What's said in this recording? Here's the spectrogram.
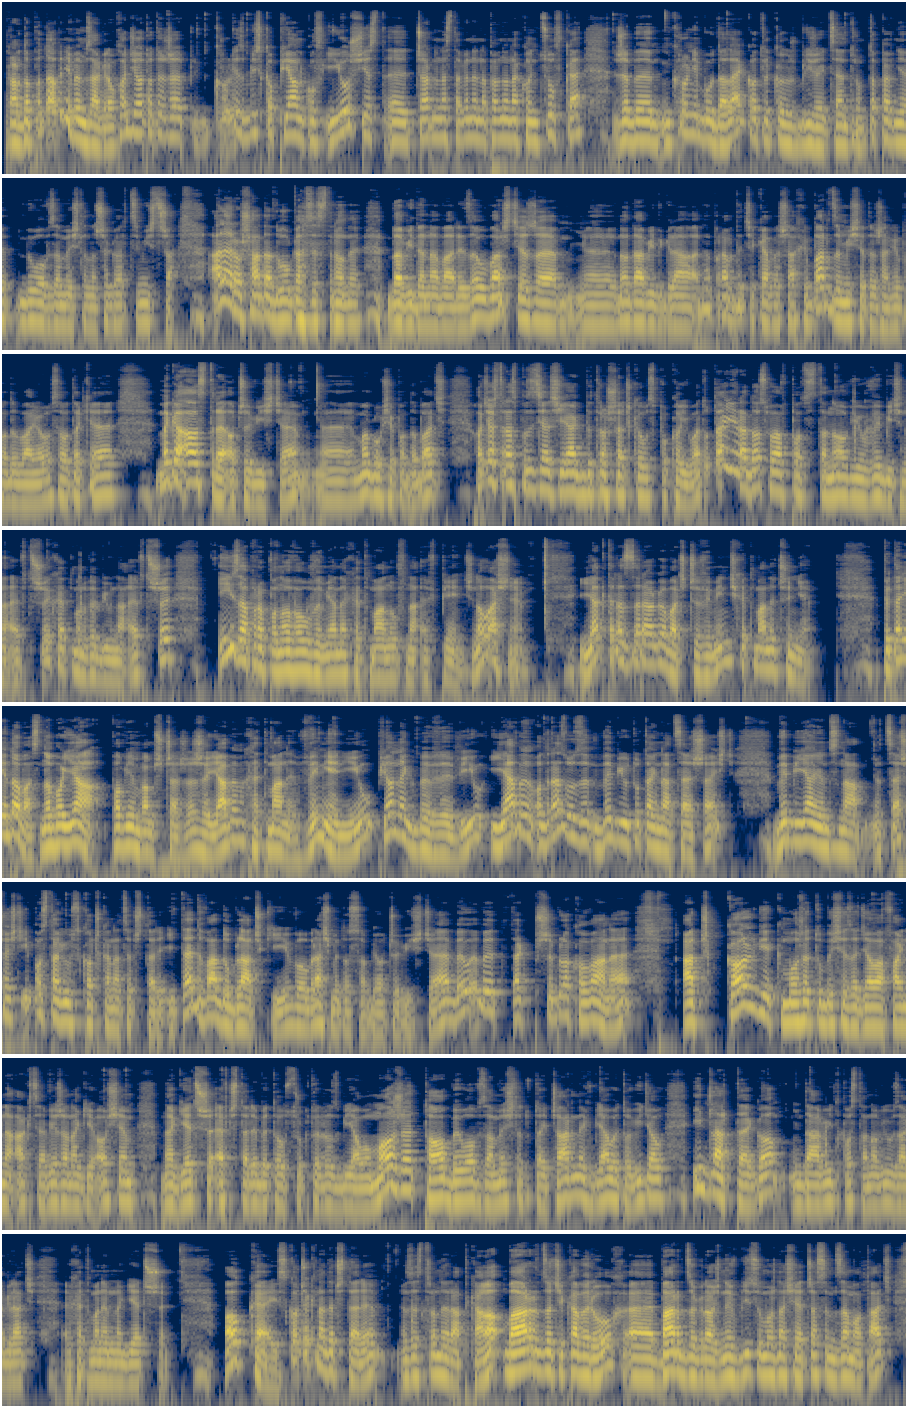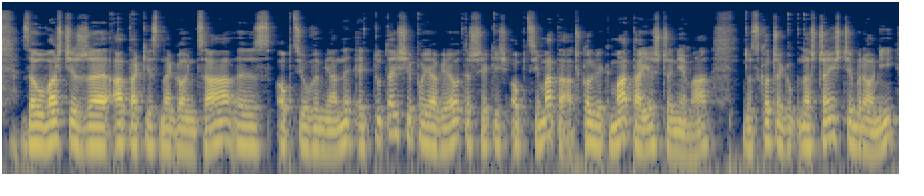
Prawdopodobnie bym zagrał. Chodzi o to też, że król jest blisko pionków i już jest e, czarny nastawiony na pewno na końcówkę, żeby król nie był daleko, tylko już bliżej centrum. To pewnie było w zamyśle naszego arcymistrza. Ale roszada długa ze strony Dawida Nawary. Zauważcie, że e, no, Dawid gra naprawdę ciekawe szachy. Bardzo mi się te szachy podobają. Są takie mega ostre oczywiście. E, mogą się podobać. Chociaż teraz pozycja się jakby troszeczkę uspokoiła. Tutaj Radosław postanowił wybić na F3, Hetman wybił na F3 i zaproponował wymianę hetmanów na F5. No właśnie, jak teraz zareagować? Czy wymienić hetmany, czy nie? Pytanie do Was, no bo ja powiem Wam szczerze, że ja bym hetmany wymienił, pionek by wybił i ja bym od razu wybił tutaj na C6, wybijając na C6 i postawił skoczka na C4. I te dwa dublaczki, wyobraźmy to sobie oczywiście, byłyby tak przyblokowane, Aczkolwiek może tu by się zadziała fajna akcja wieża na G8, na G3, F4 by tą strukturę rozbijało. Może to było w zamyśle tutaj czarnych, biały to widział i dlatego Dawid postanowił zagrać hetmanem na G3. Ok, skoczek na D4 ze strony Radka. No, bardzo ciekawy ruch, e, bardzo groźny. W blicu można się czasem zamotać. Zauważcie, że atak jest na gońca e, z opcją wymiany. E, tutaj się pojawiają też jakieś opcje mata, aczkolwiek mata jeszcze nie ma. No, skoczek na szczęście broni.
